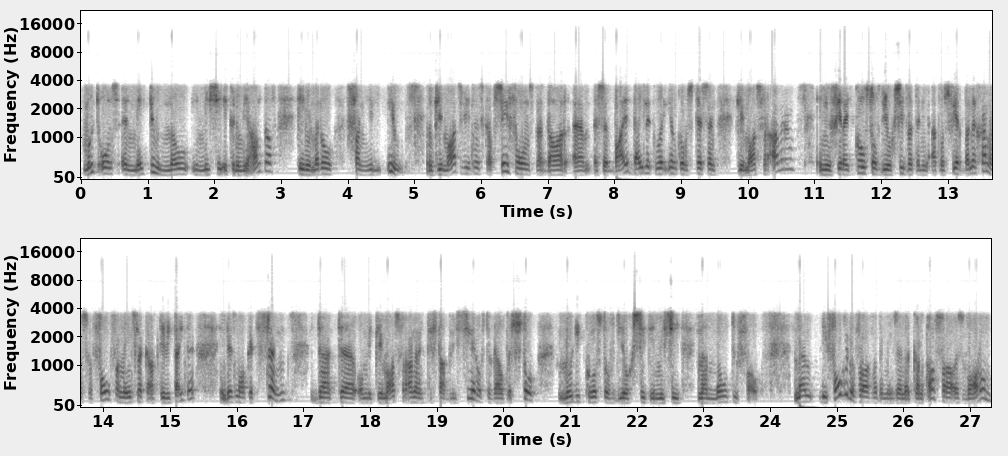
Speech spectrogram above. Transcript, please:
moet ons 'n netto nul emissie ekonomie handhaaf teen die middel van hierdie eeu. En klimaatswetenskap sê vir ons dat daar um, is 'n baie duidelike ooreenkoms tussen klimaatsverandering en die hoeveelheid koolstofdioksied wat in die atmosfeer binnegaan as gevolg van menslike aktiwiteite en dit maak dit sin dat uh, om die klimaatsverandering te stabiliseer of te wel te stop, moet die koolstofdioksied emissie na nul toe val. Nou die volgende vraag wat mense nou kan afvra is waarom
